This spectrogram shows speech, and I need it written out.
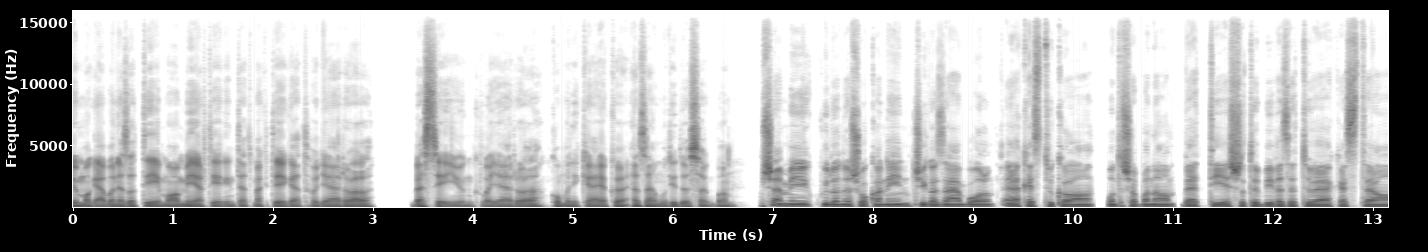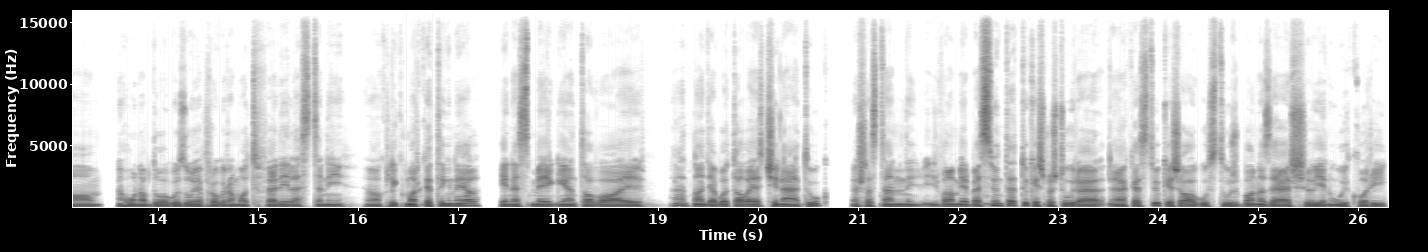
Önmagában ez a téma miért érintett meg téged, hogy erről beszéljünk, vagy erről kommunikáljak az elmúlt időszakban? Semmi különös oka nincs igazából. Elkezdtük a, pontosabban a Betty és a többi vezető elkezdte a hónap dolgozója programot feléleszteni a click marketingnél. Én ezt még ilyen tavaly, hát nagyjából tavaly ezt csináltuk, és aztán így, így valamiért beszüntettük, és most újra elkezdtük, és augusztusban az első ilyen újkori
